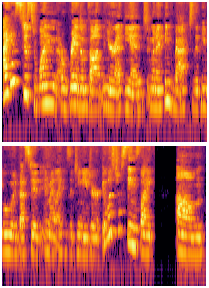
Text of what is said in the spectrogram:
I guess just one a random thought here at the end. When I think back to the people who invested in my life as a teenager, it was just things like, um,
